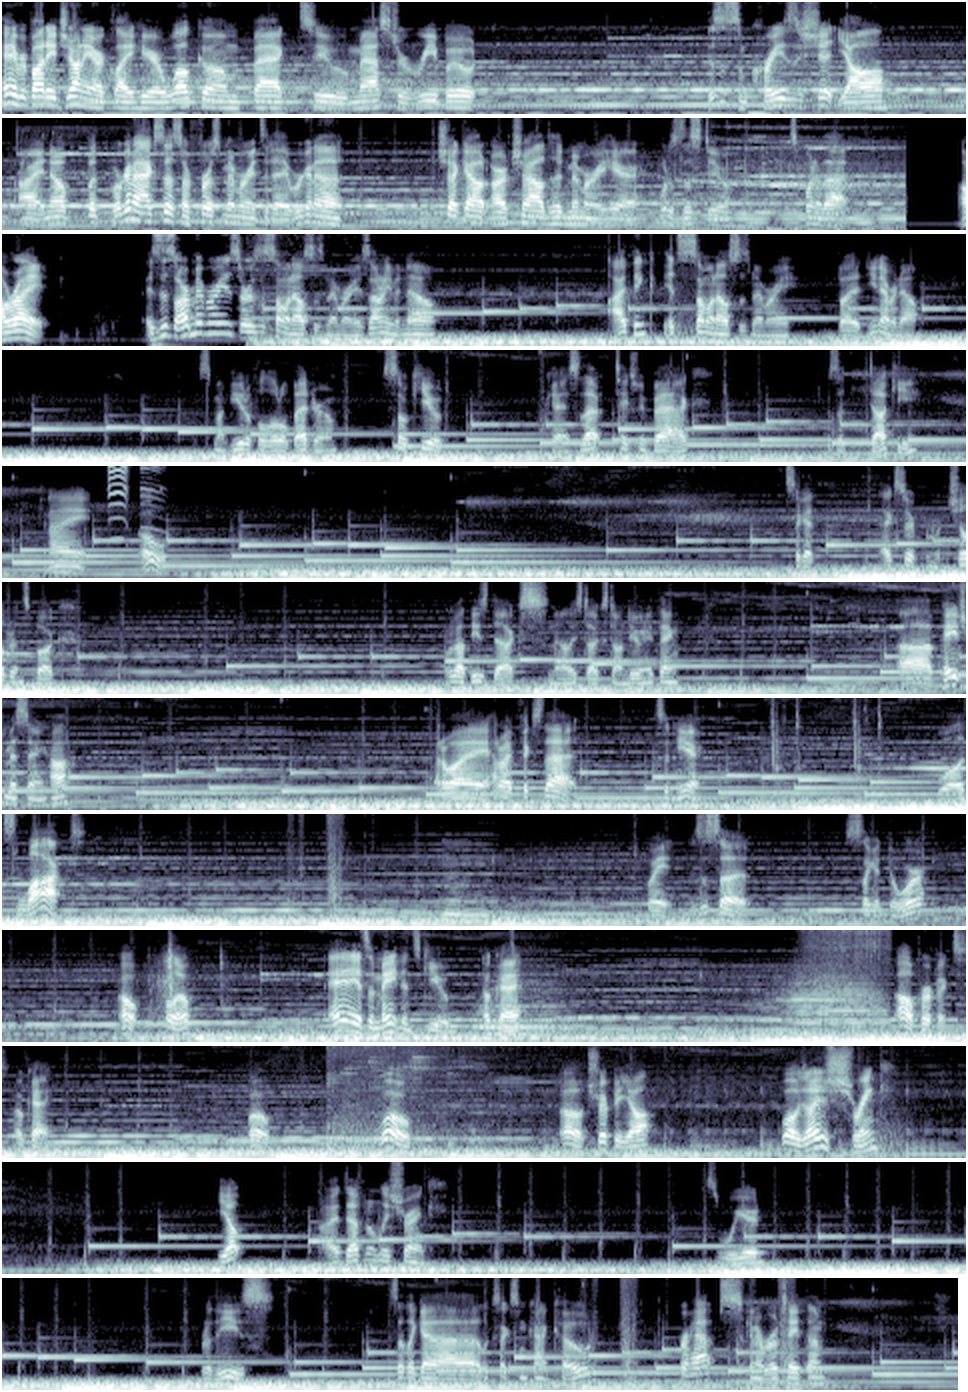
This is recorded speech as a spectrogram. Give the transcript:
Hey everybody, Jonny Arclight here. Welcome back to Master Reboot. This is some crazy shit, y'all. Alright, no, but we're gonna access our first memory today. We're gonna check out our childhood memory here. What does this do? What's the point of that? Alright. Is this our memories or is this someone else's memories? I don't even know. I think it's someone else's memory, but you never know. It's my beautiful little bedroom. So cute. Okay, so that takes me back. There's a ducky. Can I... Oh. It's like an excerpt from a children's book. What about these ducks? No, these ducks don't do anything. Uh, page missing, huh? How do I how do I fix that? What's in here? Well, it's locked. Hmm. Wait, is this a is this like a door? Oh, hello. Hey, it's a maintenance cube. Okay. Oh, perfect. Okay. Whoa. Whoa. Oh, trippy, y'all. Whoa, did I just shrink? Yep. I definitely shrank. It's weird. What are these? Is that like a... looks like some kind of code? Perhaps? Can I rotate them?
